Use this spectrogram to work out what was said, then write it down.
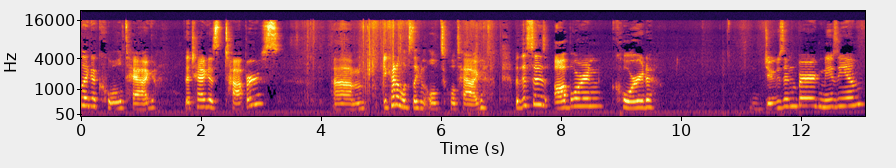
look like a cool tag. The tag is Toppers. Um, it kind of looks like an old school tag. But this is Auburn Cord Duesenberg Museum.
